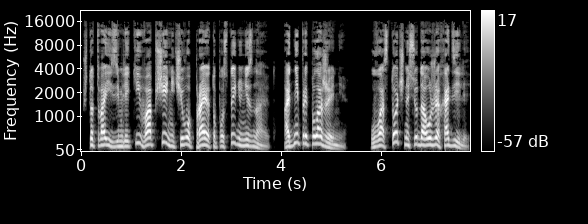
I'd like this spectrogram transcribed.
что твои земляки вообще ничего про эту пустыню не знают. Одни предположения. У вас точно сюда уже ходили?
